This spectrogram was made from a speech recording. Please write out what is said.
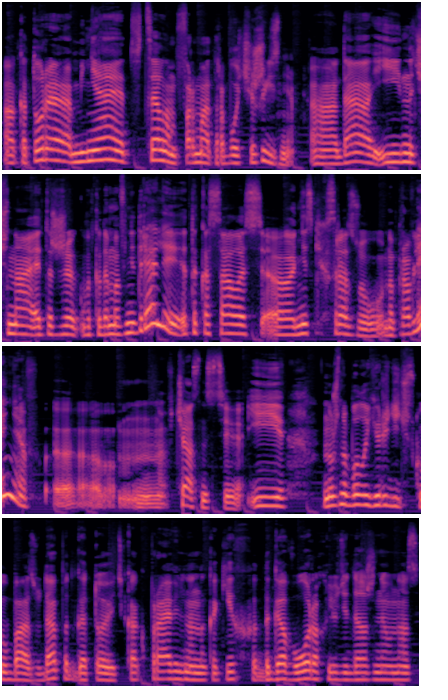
которая меняет в целом формат рабочей жизни, да, и начиная, это же, вот когда мы внедряли, это касалось нескольких сразу направлений, в частности, и нужно было юридическую базу, да, подготовить, как правильно, на каких договорах люди должны у нас,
